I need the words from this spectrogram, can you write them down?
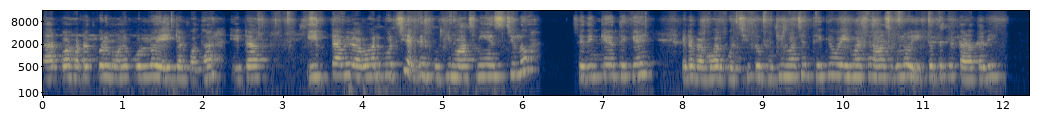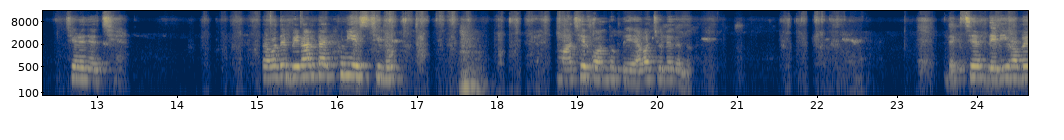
তারপর হঠাৎ করে মনে পড়ল এইটার কথা। এটা ইটটা আমি ব্যবহার করছি। একদিন পুঁটি মাছ নিয়ে এসেছিল। সেদিনকে থেকে এটা ব্যবহার করছি। তো পুঁটি মাছের থেকেও এই মাছের আঁশগুলো ইটটা থেকে তাড়াতাড়ি ছেড়ে যাচ্ছে। তো আমাদের বেড়ালটা এক্ষুনি এসেছিল। মাছের গন্ধ পেয়ে আবার চলে গেল। দেখছে, দেরি হবে।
